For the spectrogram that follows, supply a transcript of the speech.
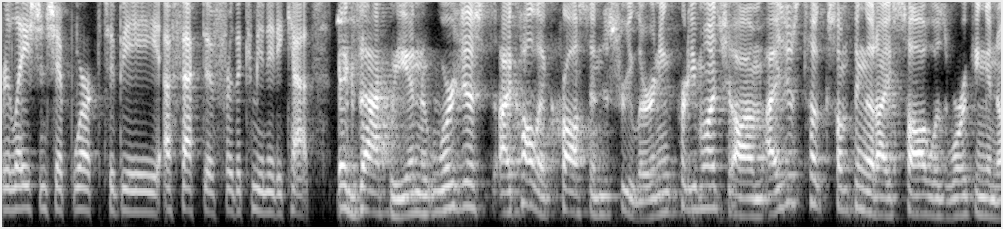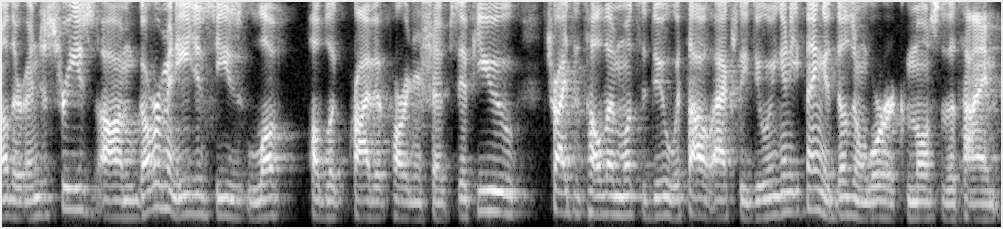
relationship work to be effective for the community cats. Exactly. And we're just, I call it cross industry learning pretty much. Um, I just took something that I saw was working in other industries. Um, government agencies love public private partnerships. If you try to tell them what to do without actually doing anything, it doesn't work most of the time.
